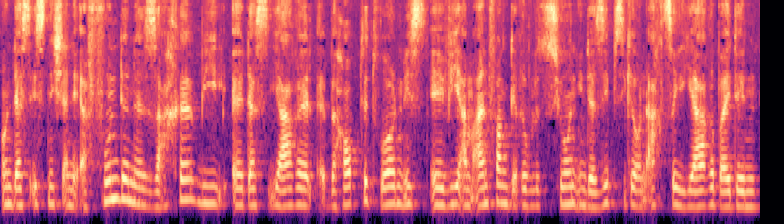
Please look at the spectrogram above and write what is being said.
Und das ist nicht eine erfundene Sache, wie äh, das Jahre äh, behauptet worden ist, äh, wie am Anfang der Revolution in der 70er und 80er Jahre bei den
